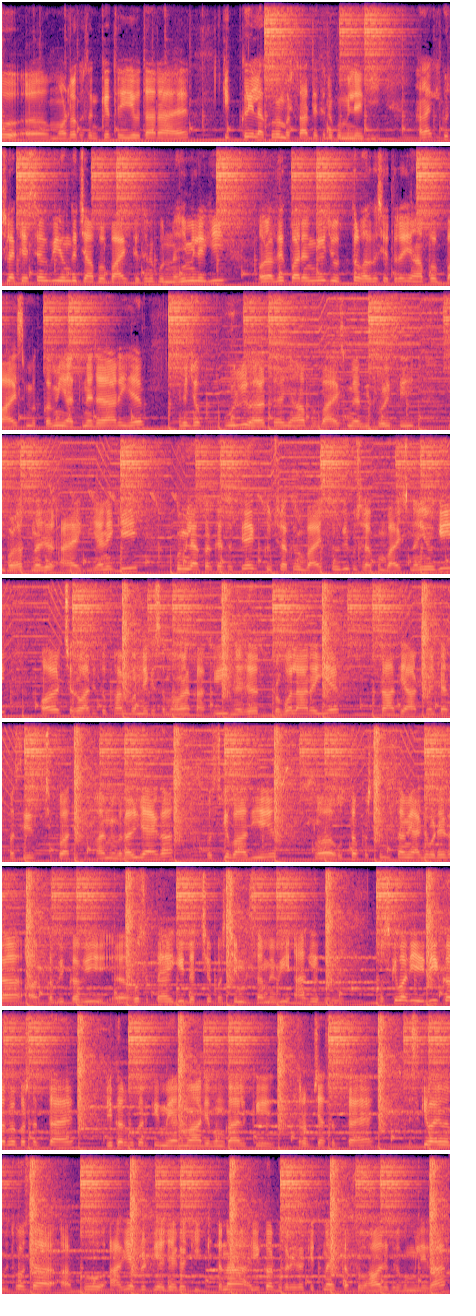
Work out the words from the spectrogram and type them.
मॉडल का संकेत है, ये बता रहा है कि कई इलाकों में बरसात देखने को मिलेगी। हालाँकि कुछ इलाके ऐसे भी होंगे जहाँ पर बारिश देखने को नहीं मिलेगी और आप देख पा रहे होंगे जो उत्तर भारत का क्षेत्र है, यहाँ पर बारिश में कमी आती नज़र आ रही है। लेकिन जो पूर्वी भारत है, यहाँ पर बारिश में अभी थोड़ी सी बढ़त नज़र आएगी। यानी कि कुल मिलाकर कह सकते हैं कि कुछ इलाकों में बारिश होगी, कुछ इलाकों में बारिश नहीं होगी और चक्रवाती तूफ़ान बनने की संभावना काफ़ी नज़र प्रबल आ रही है। सात या आठ मई के आसपास ये चक्रवाती तूफ़ान में बदल जाएगा। उसके बाद ये उत्तर पश्चिम दिशा में आगे बढ़ेगा और कभी कभी हो सकता है कि दक्षिण पश्चिम दिशा में भी आगे बढ़े। उसके बाद ये रिकर्व कर सकता है। रिकर्व करके म्यांमार या बंगाल के तरफ़ जा सकता है। इसके बारे में भी थोड़ा सा आपको आगे अपडेट दिया जाएगा कि कितना रिकर्व करेगा, कितना इसका प्रभाव देखने को मिलेगा।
